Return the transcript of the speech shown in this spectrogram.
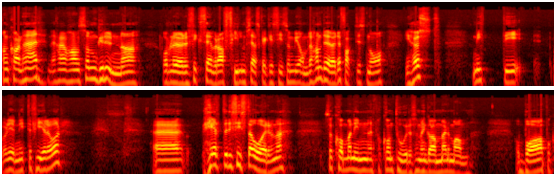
han kan her, det er han som grunna Åpne dører, fikk se en bra film, så jeg skal ikke si så mye om det. Han døde faktisk nå i høst. 90, var det 94 år. Uh, helt til de siste årene så kom han inn på kontoret som en gammel mann og ba på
